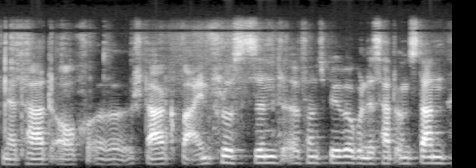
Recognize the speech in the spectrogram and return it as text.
in der Tat auch äh, stark beeinflusst sind von Spielberg. Und das hat uns dann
